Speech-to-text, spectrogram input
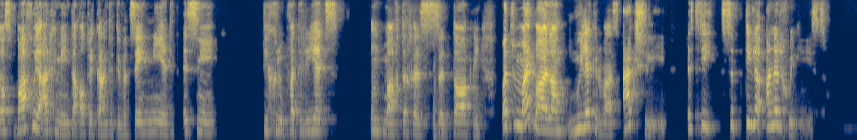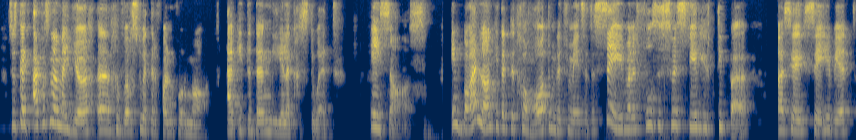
daar's baie goeie argumente albei kante toe wat sê nee, dit is nie die groep wat reeds ontmagtig is se taak nie. Wat vir my baie lank moeiliker was actually is die subtiele ander goedjies. Soos kyk, ek was nou in my jeug 'n gewigstoter van formaat. Ek het 'n ding lelik gestoot. Essa's. En baie lank het ek dit gehaat om dit vir mense te sê want dit voel so so stereotype as jy sê jy weet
